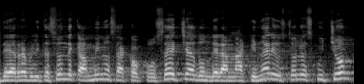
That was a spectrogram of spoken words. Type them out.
de rehabilitación de caminos a cosecha, donde la maquinaria, usted lo escuchó,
